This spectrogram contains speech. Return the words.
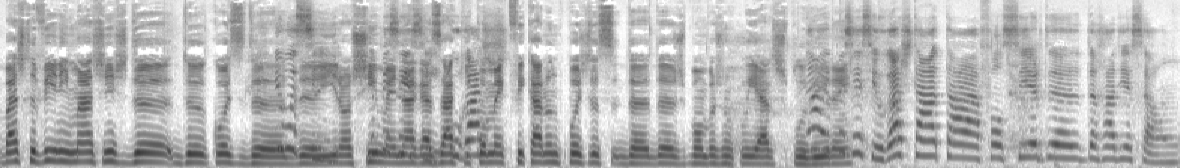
basta ver imagens de, de coisa de, assim, de Hiroshima e assim, Nagasaki, assim, gajo... como é que ficaram depois de, de, das bombas nucleares explodirem. Não, eu pensei assim, o gajo está tá a falecer da radiação.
